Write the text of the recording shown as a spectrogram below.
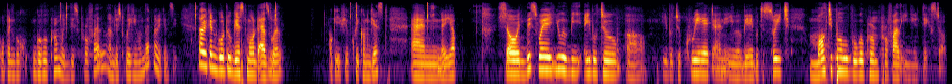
open Google Chrome with this profile. I'm just clicking on that. Now you can see. Now you can go to guest mode as well. Okay if you click on guest and uh, yep. So in this way you will be able to uh, able to create and you will be able to switch multiple Google Chrome profile in your desktop.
